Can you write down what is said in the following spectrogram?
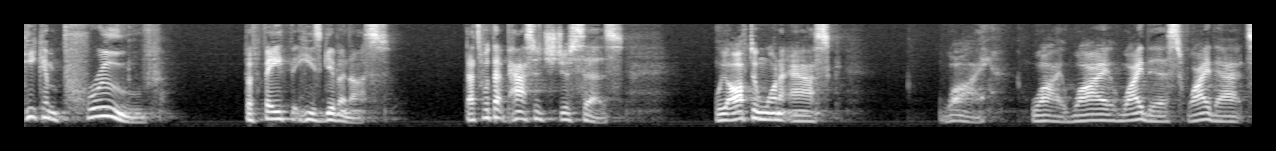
He can prove the faith that He's given us. That's what that passage just says. We often want to ask, why? Why? Why? Why this? Why that?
